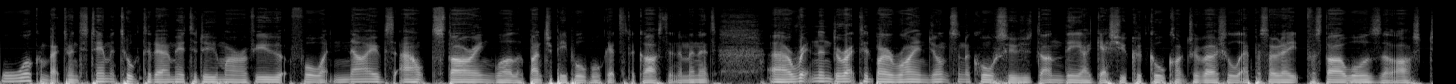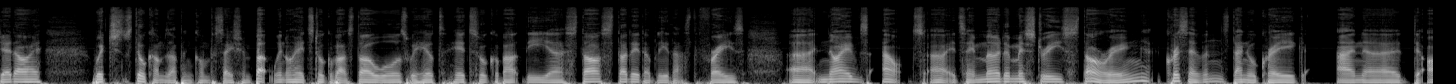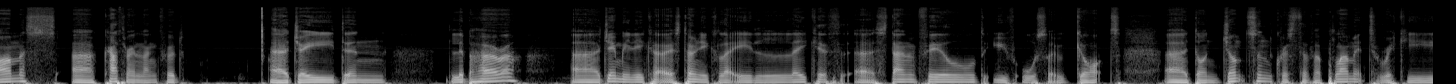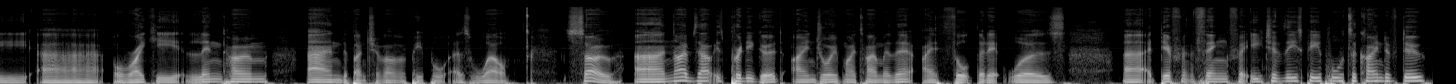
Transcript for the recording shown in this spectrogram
Welcome back to Entertainment Talk. Today I'm here to do my review for Knives Out, starring, well, a bunch of people. We'll get to the cast in a minute. Uh, written and directed by Rian Johnson, of course, who's done the, I guess you could call controversial Episode 8 for Star Wars, The Last Jedi, which still comes up in conversation. But we're not here to talk about Star Wars. We're here to, here to talk about the uh, star-studded, I believe that's the phrase, uh, Knives Out. Uh, it's a murder mystery starring Chris Evans, Daniel Craig, and uh, De Armas, uh, Katherine Langford, uh, Jaden Lieberher, uh, Jamie Lee Curtis, Toni Collette, Lakeith uh, Stanfield. You've also got uh, Don Johnson, Christopher Plummer, Riki uh, Lindhome, and a bunch of other people as well. So, uh, Knives Out is pretty good. I enjoyed my time with it. I thought that it was uh, a different thing for each of these people to kind of do.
